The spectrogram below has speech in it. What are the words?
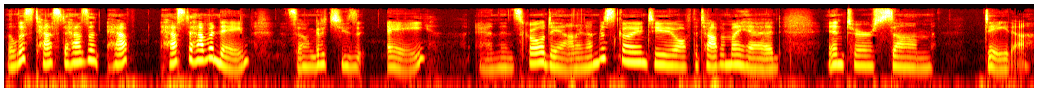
The list has to has, a, have, has to have a name, so I'm going to choose A, and then scroll down, and I'm just going to, off the top of my head, enter some data.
